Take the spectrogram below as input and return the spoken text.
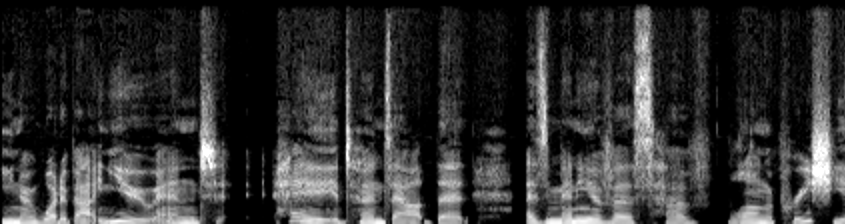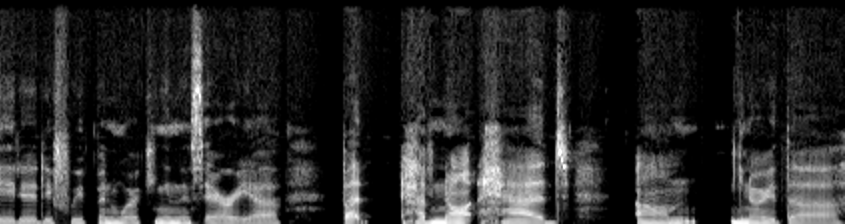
You know, what about you? And hey, it turns out that as many of us have long appreciated if we've been working in this area, but have not had, um, you know, the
